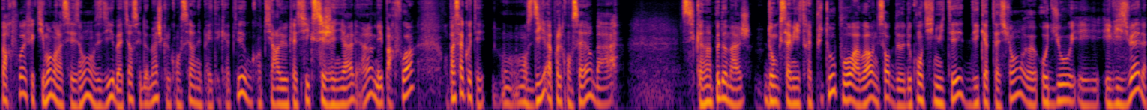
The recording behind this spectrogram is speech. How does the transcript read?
parfois, effectivement, dans la saison, on se dit bah tiens c'est dommage que le concert n'ait pas été capté. Donc quand il y a eu classique, c'est génial, hein, mais parfois on passe à côté. On, se dit après le concert bah c'est quand même un peu dommage. Donc ça militerait plutôt pour avoir une sorte de, continuité des captations euh, audio et, et visuelles.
